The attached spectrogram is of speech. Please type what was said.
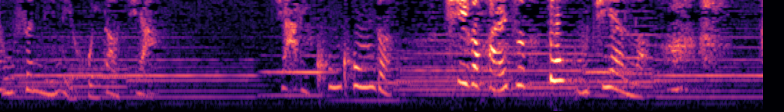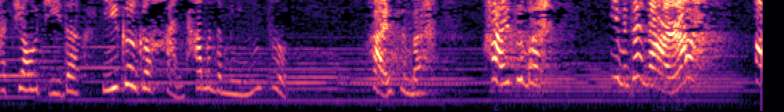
从森林里回到家，家里空空的，七个孩子都不见了。他焦急的一个个喊他们的名字：“孩子们，孩子们，你们在哪儿啊？啊！”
